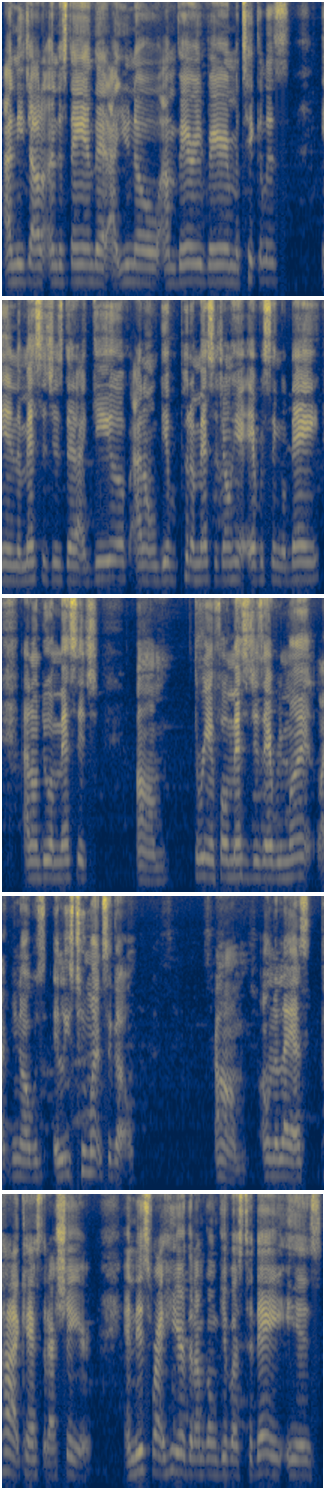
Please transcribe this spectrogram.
I need y'all to understand that I, you know, I'm very, very meticulous in the messages that I give. I don't give put a message on here every single day. I don't do a message um three and four messages every month. Like, you know, it was at least two months ago um, on the last podcast that I shared. And this right here that I'm going to give us today is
